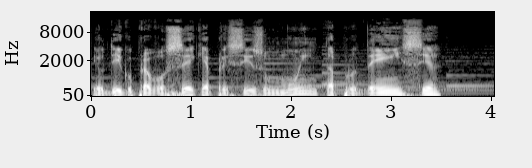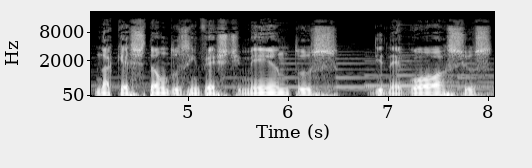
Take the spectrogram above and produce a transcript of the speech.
Eu digo para você que é preciso muita prudência na questão dos investimentos, de negócios,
